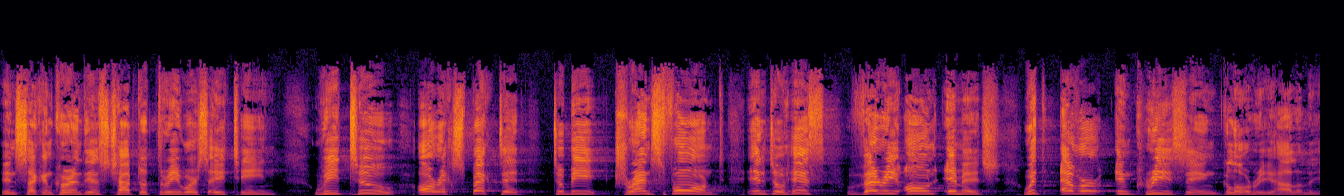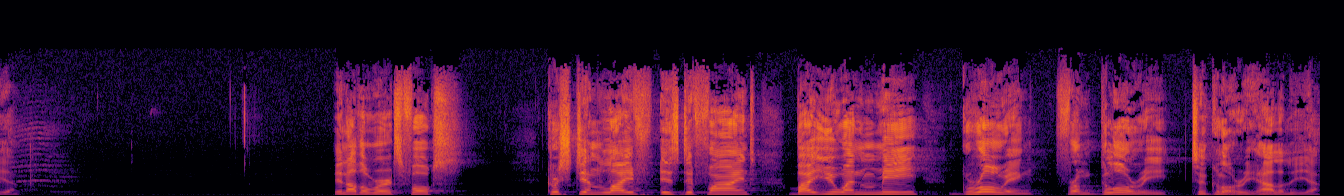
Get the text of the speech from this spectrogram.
In Second Corinthians chapter 3 verse 18, we too are expected to be transformed into his very own image with ever increasing glory. Hallelujah. In other words, folks, Christian life is defined by you and me growing from glory to glory. Hallelujah.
